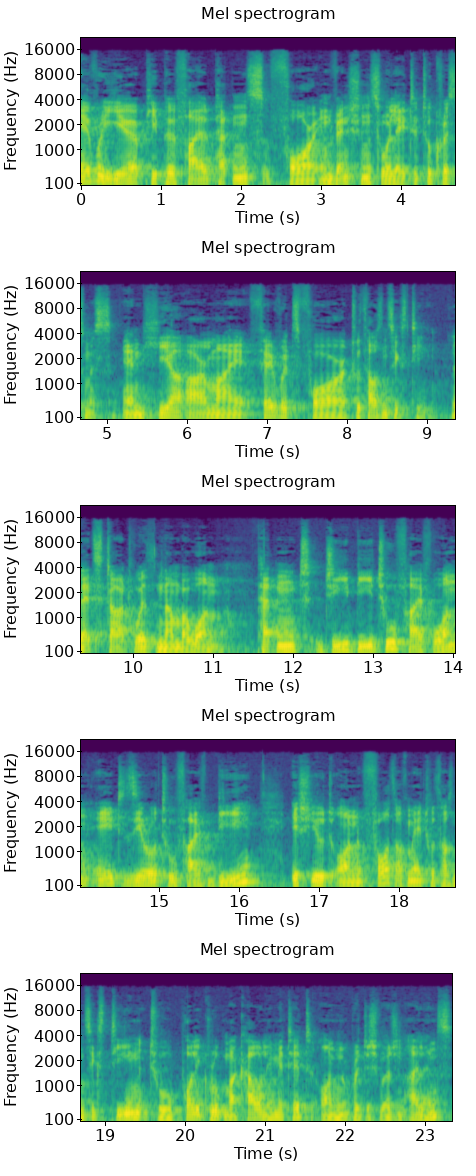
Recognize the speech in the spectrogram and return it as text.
Every year people file patents for inventions related to Christmas and here are my favorites for 2016. Let's start with number 1. Patent GB2518025B issued on 4th of May 2016 to Polygroup Macau Limited on British Virgin Islands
